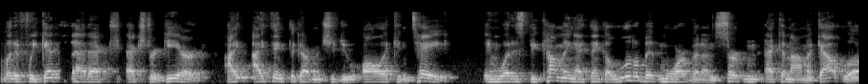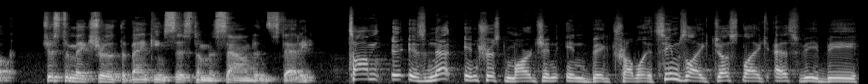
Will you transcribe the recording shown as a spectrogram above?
But if we get that ex- extra gear, I, I think the government should do all it can take in what is becoming, I think, a little bit more of an uncertain economic outlook just to make sure that the banking system is sound and steady. Tom, is net interest margin in big trouble? It seems like just like SVB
